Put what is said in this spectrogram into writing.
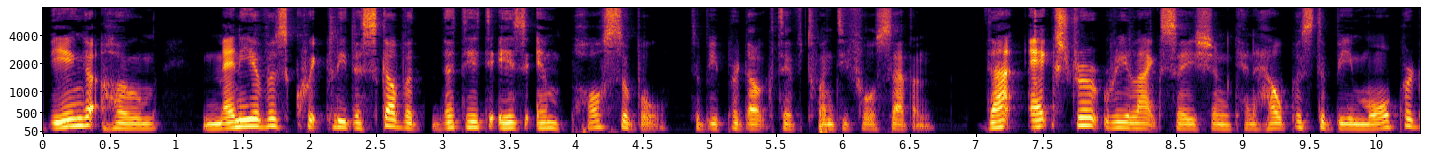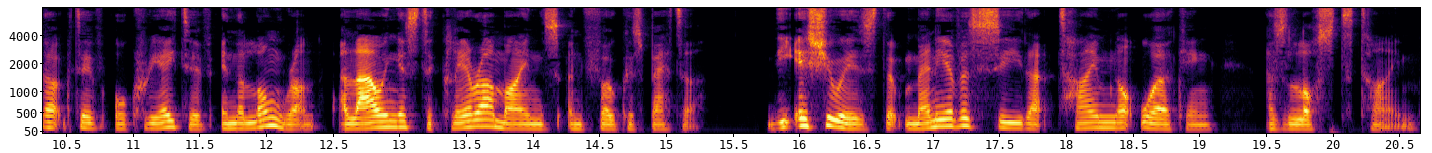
Being at home, many of us quickly discovered that it is impossible to be productive 24 7. That extra relaxation can help us to be more productive or creative in the long run, allowing us to clear our minds and focus better. The issue is that many of us see that time not working as lost time.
